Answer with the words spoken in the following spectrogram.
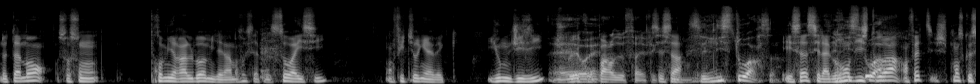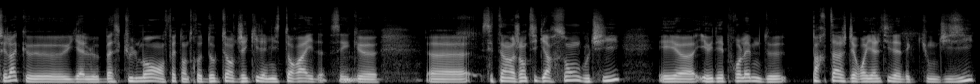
notamment sur son premier album, il y avait un morceau qui s'appelait So Icy, en featuring avec Young Jeezy. Je Eh voulais qu'on parle de ça, effectivement. C'est ça. C'est l'histoire, ça. Et ça, c'est la C'est grande l'histoire. histoire. En fait, je pense que c'est là qu'il y a le basculement en fait, entre Dr. Jekyll et Mr. Hyde. C'est que euh, c'était un gentil garçon, Gucci, et euh, il y a eu des problèmes de partage des royalties avec Young Jeezy.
